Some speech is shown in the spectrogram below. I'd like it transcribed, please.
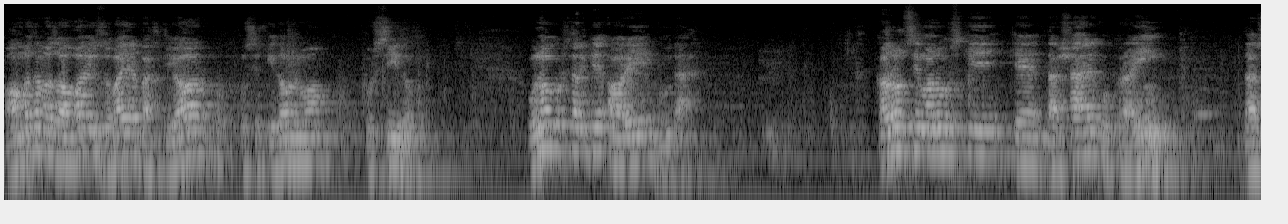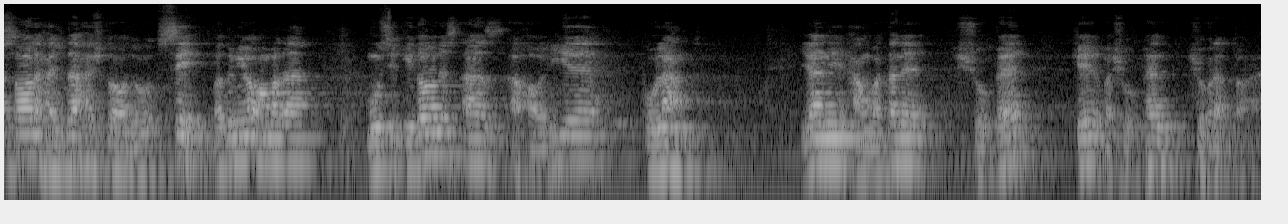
آمدم از آقای زبیر بختیار موسیقیدان ما پرسیدم اونا گفتن که آره بوده کارول سیمانوفسکی که در شهر اوکراین در سال 1883 به دنیا آمده موسیقیدان است از اهالی پولند. یعنی هموطن شوپه که و شوپن شهرت دارد.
